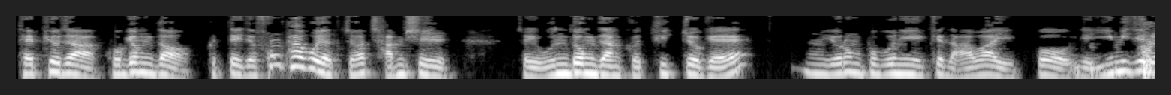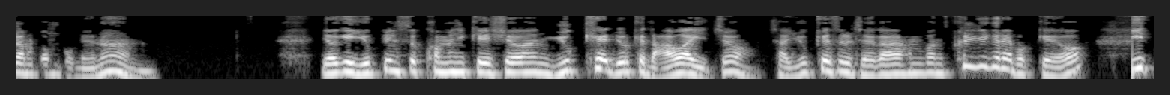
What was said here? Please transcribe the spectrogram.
대표자, 고경덕, 그때 이제 송파구였죠. 잠실, 저희 운동장 그 뒤쪽에 이런 부분이 이렇게 나와 있고 이제 이미지를 한번 보면은 여기 유핀스 커뮤니케이션 6캣 이렇게 나와 있죠. 자, 6캣을 제가 한번 클릭을 해볼게요. 이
